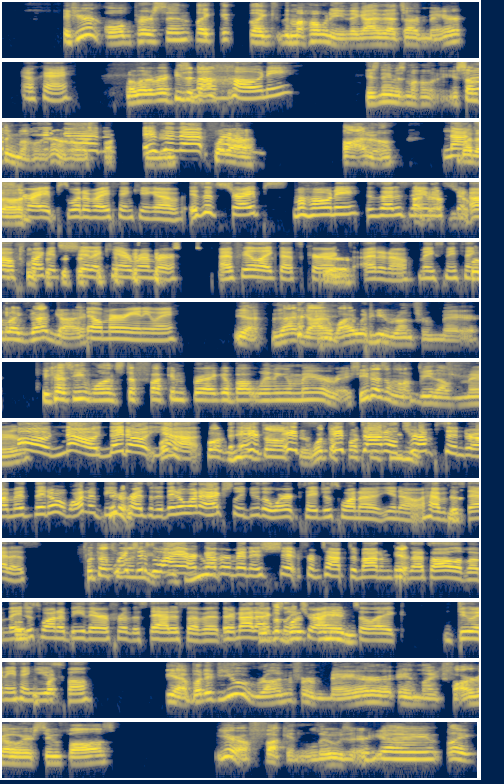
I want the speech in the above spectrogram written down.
if you're an old person, like like the Mahoney, the guy that's our mayor okay. or whatever, he's a doctor. Mahoney. His name is Mahoney. Something Mahoney. I don't know. His God. fucking Isn't name. that from But uh, oh, I don't know. Not but, uh, Stripes? What am I thinking of? Is it Stripes Mahoney? Is that his name? Stri- no oh fucking shit! I can't remember. I feel like that's correct. I don't know. Makes me think But of like that guy, Bill Murray anyway. yeah, that guy. why would he run for mayor? Because he wants to fucking brag about winning a mayor race. He doesn't want to be the mayor. Oh no, they don't. What the yeah, fuck? It's it's, what the it's fuck Donald? Trump syndrome. It, they don't want to be Yeah. president. They don't want to actually do the work. They just want to, you know, have the status. But that's what Which I is why If our you- government is shit from top to bottom because Yeah. that's all of them. They just want to be there for the status of it. They're not Well, the- actually but, I trying mean- to like do anything But- useful. Yeah, but if you run for mayor in like Fargo or Sioux Falls, you're a fucking loser. You know I mean? Like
